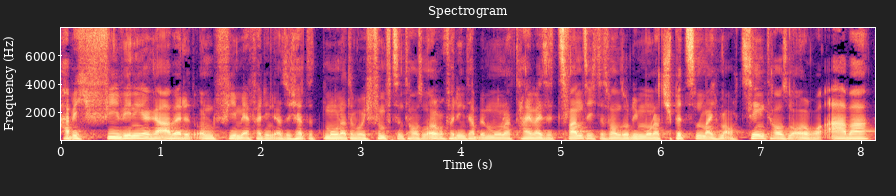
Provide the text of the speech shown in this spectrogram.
habe ich viel weniger gearbeitet und viel mehr verdient. Also ich hatte Monate, wo ich 15.000 Euro verdient habe im Monat, teilweise 20, das waren so die Monatsspitzen, manchmal auch 10.000 Euro, aber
